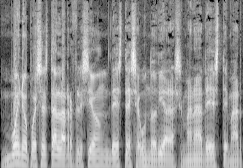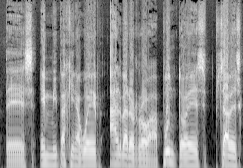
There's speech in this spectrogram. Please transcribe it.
Bueno, pues esta es la reflexión de este segundo día de la semana de este martes. En mi página web alvaroroa.es sabes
